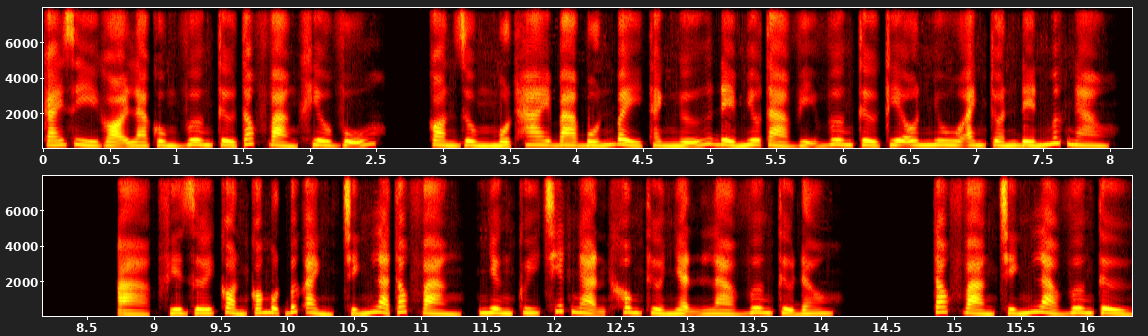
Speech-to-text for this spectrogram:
Cái gì gọi là cùng vương từ tóc vàng khiêu vũ, còn dùng 1 2 3 4 7 thành ngữ để miêu tả vị vương từ kia ôn nhu anh Tuấn đến mức nào. À, phía dưới còn có một bức ảnh, chính là tóc vàng, nhưng quý chiết ngạn không thừa nhận là vương tử đâu. Tóc vàng chính là vương tử,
